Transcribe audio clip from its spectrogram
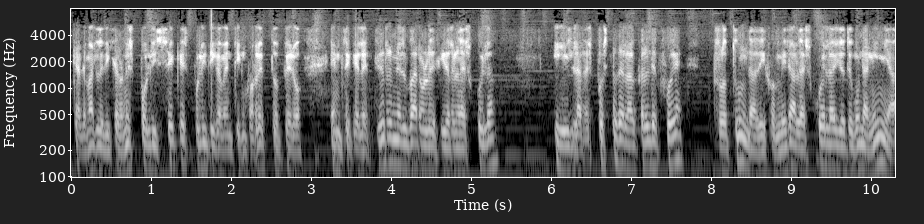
que además le dijeron, es poli, sé que es políticamente incorrecto, pero entre que le cierren el bar o le cierren la escuela, y la respuesta del alcalde fue rotunda. Dijo, mira, la escuela, yo tengo una niña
